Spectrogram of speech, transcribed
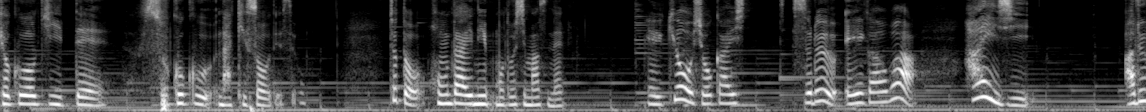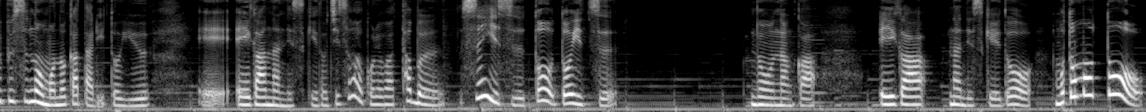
曲を聴いて、すごく泣きそうですよ。ちょっと本題に戻しますね。えー、今日紹介する映画は、ハイジ・アルプスの物語という、えー、映画なんですけど、実はこれは多分スイスとドイツのなんか映画なんですけど、もともと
